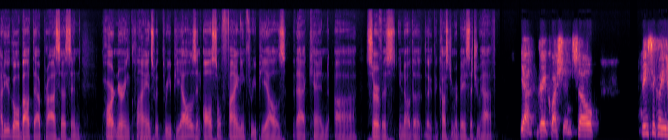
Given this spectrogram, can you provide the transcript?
How do you go about that process and partnering clients with 3PLs and also finding 3PLs that can uh, service you know the, the, the customer base that you have. Yeah great question. So basically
